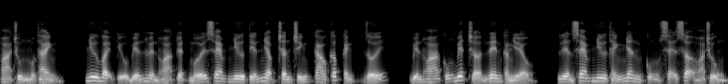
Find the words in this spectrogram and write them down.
Hỏa trùng một thành, như vậy cựu biến huyền hỏa tuyệt mới xem như tiến nhập chân chính cao cấp cảnh giới, biến hóa cũng biết trở nên càng nhiều, liền xem như thánh nhân cũng sẽ sợ hỏa trùng.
